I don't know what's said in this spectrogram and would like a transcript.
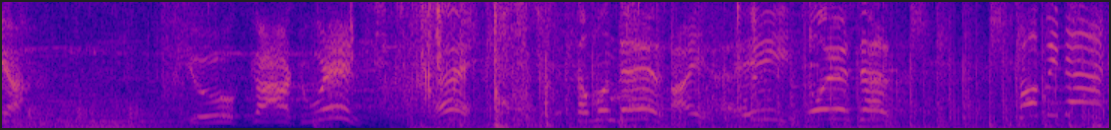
ya! You can't win! Hey! Is someone there? Aye, aye! Show yourself! Copy that!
